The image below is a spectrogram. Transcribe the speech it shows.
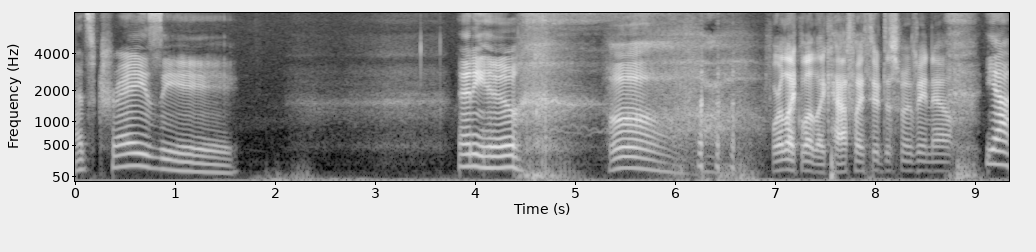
That's crazy. Anywho, We're like what, like halfway through this movie now? yeah.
